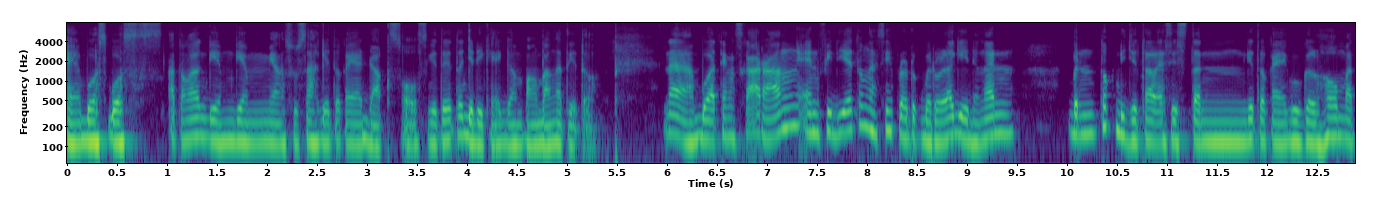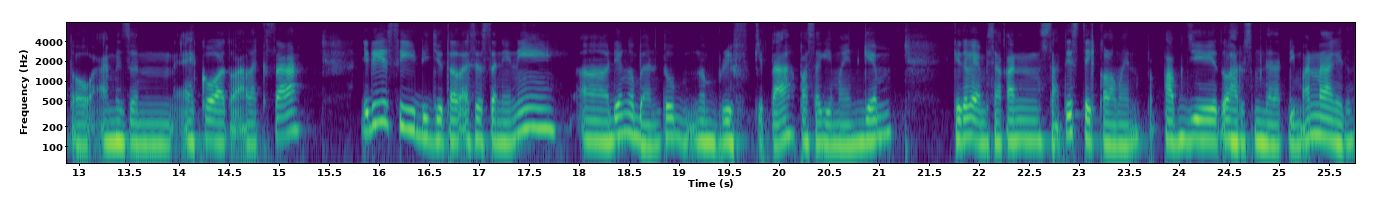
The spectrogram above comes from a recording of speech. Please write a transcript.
kayak bos-bos atau enggak game-game yang susah gitu kayak Dark Souls gitu itu jadi kayak gampang banget gitu. Nah, buat yang sekarang Nvidia tuh ngasih produk baru lagi dengan bentuk digital assistant gitu kayak Google Home atau Amazon Echo atau Alexa. Jadi si digital assistant ini uh, dia ngebantu ngebrief kita pas lagi main game. Gitu kayak misalkan statistik kalau main PUBG itu harus mendarat di mana gitu.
